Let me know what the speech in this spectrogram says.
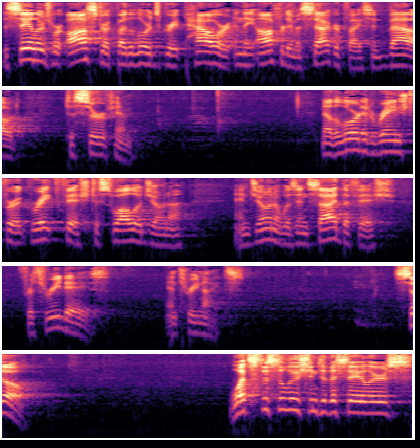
The sailors were awestruck by the Lord's great power, and they offered him a sacrifice and vowed to serve him. Now the Lord had arranged for a great fish to swallow Jonah, and Jonah was inside the fish for three days and three nights. So, what's the solution to the sailors'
